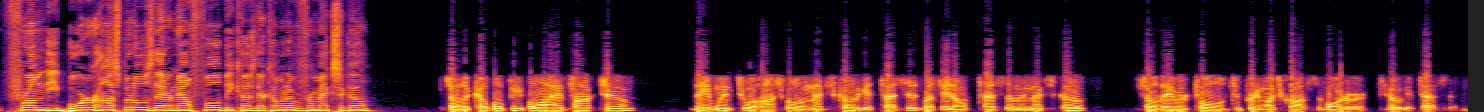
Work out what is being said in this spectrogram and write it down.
from the border hospitals that are now full because they're coming over from Mexico? So the couple people I've talked to, they went to a hospital in Mexico to get tested, but they don't test them in Mexico. So they were told to pretty much cross the border to go get tested.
